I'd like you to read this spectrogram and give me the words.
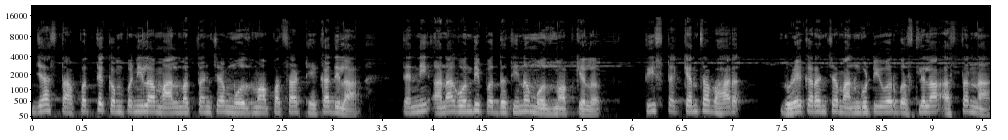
ज्या स्थापत्य कंपनीला मालमत्तांच्या मोजमापाचा ठेका दिला त्यांनी अनागोंदी पद्धतीनं मोजमाप केलं. तीस टक्क्यांचा भार धुळेकरांच्या मानगुटीवर बसलेला असताना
